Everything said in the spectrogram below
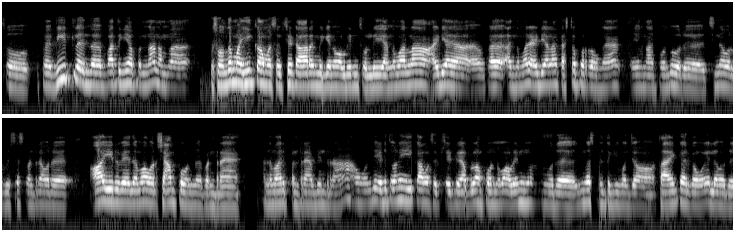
ஸோ இப்போ வீட்டில் இந்த பார்த்தீங்க அப்படின்னா நம்ம சொந்தமாக இ காமர்ஸ் வெப்சைட் ஆரம்பிக்கணும் அப்படின்னு சொல்லி அந்த மாதிரிலாம் ஐடியா அந்த மாதிரி ஐடியாலாம் கஷ்டப்படுறவங்க நான் இப்போ வந்து ஒரு சின்ன ஒரு பிஸ்னஸ் பண்ணுறேன் ஒரு ஆயுர்வேதமாக ஒரு ஷாம்பு ஒன்று பண்ணுறேன் அந்த மாதிரி பண்ணுறேன் அப்படின்றான். அவங்க வந்து எடுத்தோடனே இ காமர்ஸ் வெப்சைட் அப்படிலாம் போடணுமா அப்படின்னு ஒரு இன்வெஸ்ட்மெண்ட்டுக்கு கொஞ்சம் தயக்கம் இருக்கவங்க இல்லை ஒரு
